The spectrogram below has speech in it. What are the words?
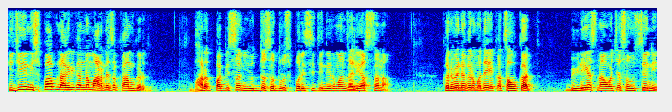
की जी निष्पाप नागरिकांना मारण्याचं काम करते. भारत पाकिस्तान युद्ध सदृश परिस्थिती निर्माण झाली असताना कर्वेनगरमध्ये एका चौकात बी डी एस नावाच्या संस्थेने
